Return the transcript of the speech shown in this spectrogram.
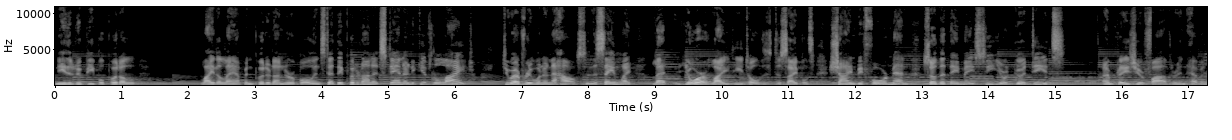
Neither do people put a light a lamp and put it under a bowl. Instead, they put it on its stand and it gives light to everyone in the house. In the same way, let your light, he told his disciples, shine before men so that they may see your good deeds and praise your Father in heaven.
